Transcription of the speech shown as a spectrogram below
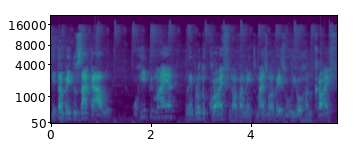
E também do Zagallo. O Hip Maia lembrou do Cruyff novamente, mais uma vez o Johan Cruyff.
